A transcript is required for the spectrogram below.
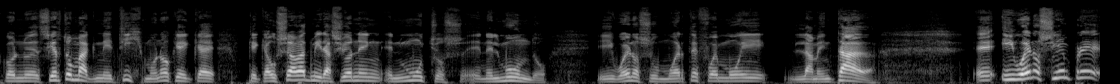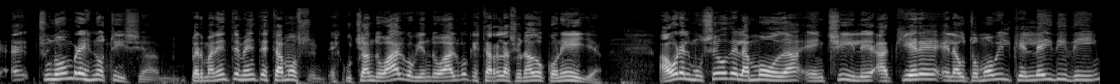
con cierto magnetismo, ¿no? Que, que, causaba admiración en, en, muchos en el mundo. Y bueno, su muerte fue muy lamentada. y bueno, siempre su nombre es noticia. Permanentemente estamos escuchando algo, viendo algo que está relacionado con ella. Ahora el Museo de la Moda en Chile adquiere el automóvil que Lady D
